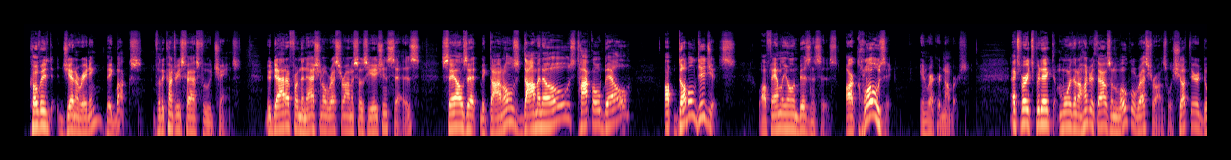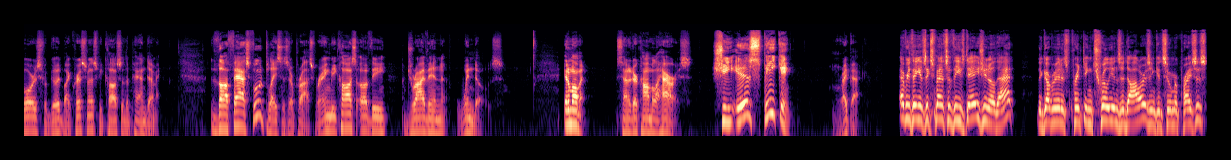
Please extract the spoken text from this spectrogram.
COVID generating big bucks for the country's fast food chains. New data from the National Restaurant Association says sales at McDonald's, Domino's, Taco Bell up double digits, while family owned businesses are closing in record numbers. Experts predict more than 100,000 local restaurants will shut their doors for good by Christmas because of the pandemic. The fast food places are prospering because of the drive in windows. In a moment, Senator Kamala Harris. She is speaking. Right back. Everything is expensive these days, you know that. The government is printing trillions of dollars and consumer prices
